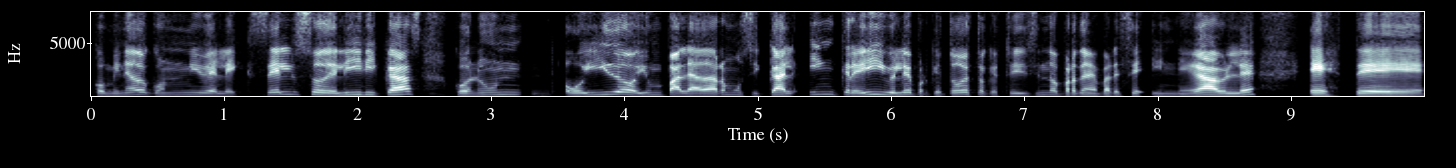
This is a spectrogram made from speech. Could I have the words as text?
combinado con un nivel excelso de líricas, con un oído y un paladar musical increíble, porque todo esto que estoy diciendo aparte me parece innegable. Este,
